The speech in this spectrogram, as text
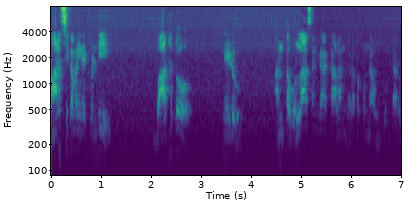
మానసికమైనటువంటి బాధతో నేడు అంత ఉల్లాసంగా కాలం గడపకుండా ఉంటుంటారు.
